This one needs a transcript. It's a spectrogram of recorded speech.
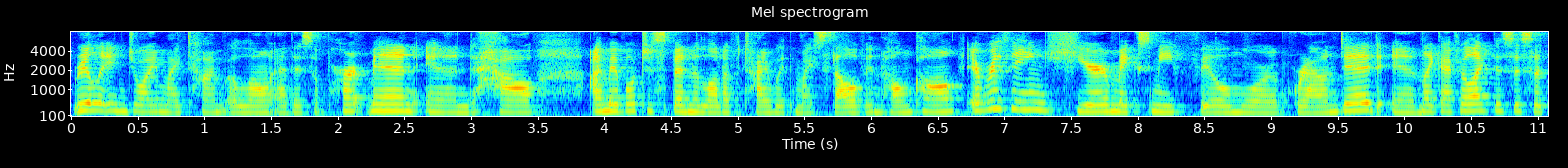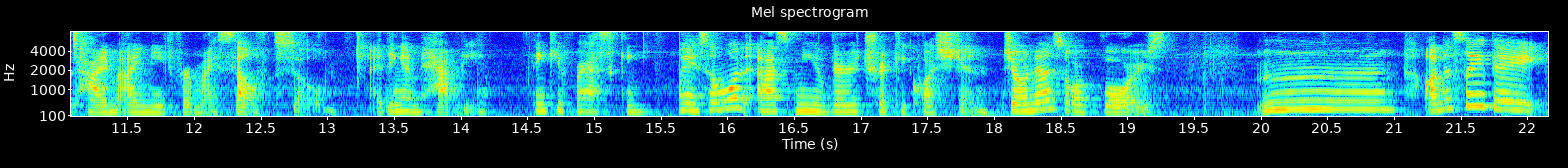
really enjoy my time alone at this apartment and how I'm able to spend a lot of time with myself in Hong Kong. Everything here makes me feel more grounded and like I feel like this is a time I need for myself. So I think I'm happy. Thank you for asking. Okay, someone asked me a very tricky question. Jonas or Boris? Mm, honestly, they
